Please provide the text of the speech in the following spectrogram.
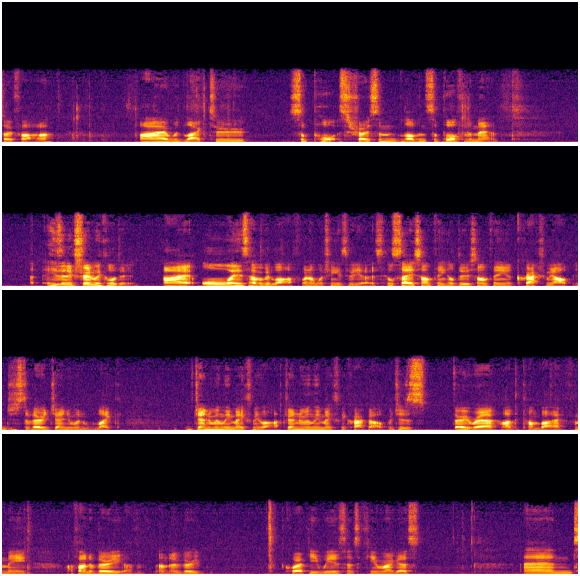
so far, I would like to support, show some love and support for the man he's an extremely cool dude. I always have a good laugh when I'm watching his videos. He'll say something, he'll do something, it cracks me up in just a very genuine, like, genuinely makes me laugh, genuinely makes me crack up, which is very rare, hard to come by for me. I find a very, I don't know, very quirky, weird sense of humor, I guess. And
